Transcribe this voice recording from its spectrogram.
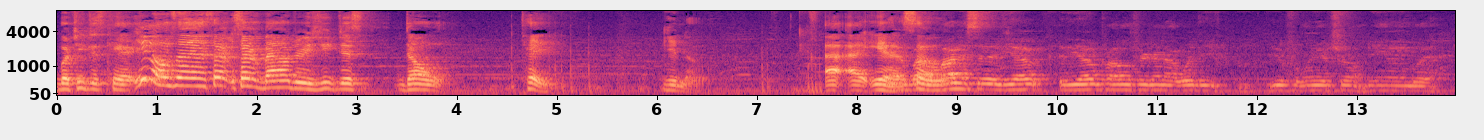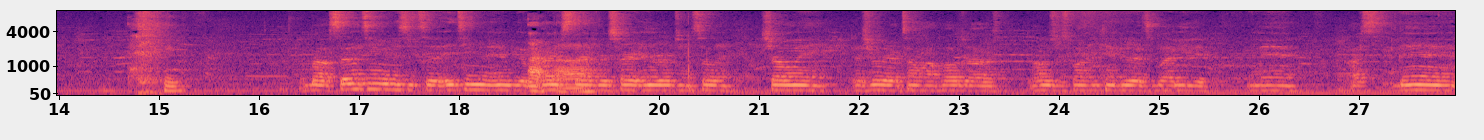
but you just can't. You know what I'm saying? Certain certain boundaries you just don't take. You know. I, I yeah. Yeah, so Biden said if you have if you have a problem figuring out whether you, you're for Trump, then you ain't black. About 17 minutes into an 18 minute interview, Uh-uh. Biden staffers heard interrupting and telling Charlemagne that's really our time. I apologize. The host responded, "You can't do that to black media." And then, I, then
